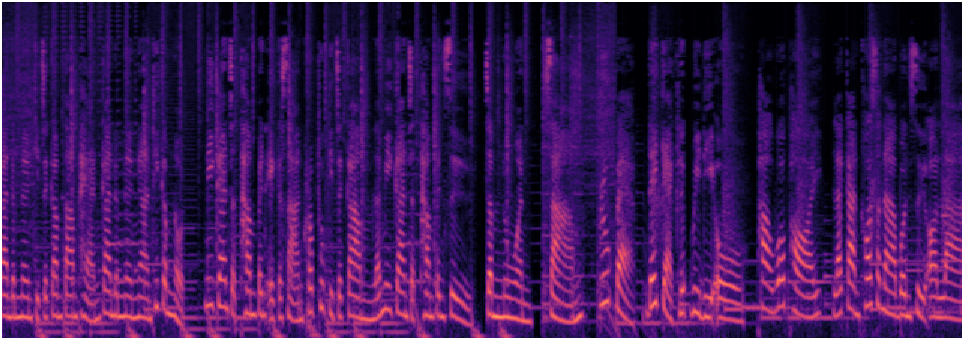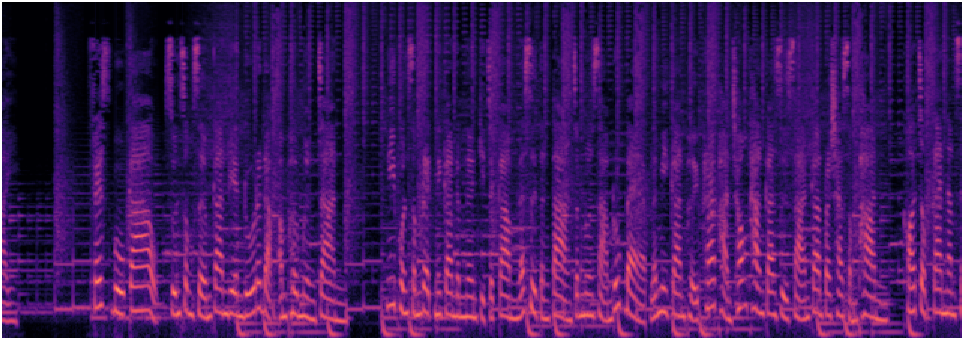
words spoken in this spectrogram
การดำเนินกิจกรรมตามแผนการดำเนินงานที่กำหนด มีการจัดทำเป็นเอกสารครบทุกกิจกรรม และมีการจัดทำเป็นสื่อจำนวน 3. รูปแบบได้แก่คลิปวิดีโอ PowerPoint และการโฆษณาบนสื่อออนไลน์ Facebook 9ศูนย์ส่งเสริมการเรียนรู้ระดับอำเภอเมืองจันทร์ มีผลสำเร็จในการดำเนินกิจกรรมและสื่อต่างๆจำนวน 3 รูปแบบ และมีการเผยแพร่ผ่านช่องทางการสื่อสารการประชาสัมพันธ์ ขอจบการนำเส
